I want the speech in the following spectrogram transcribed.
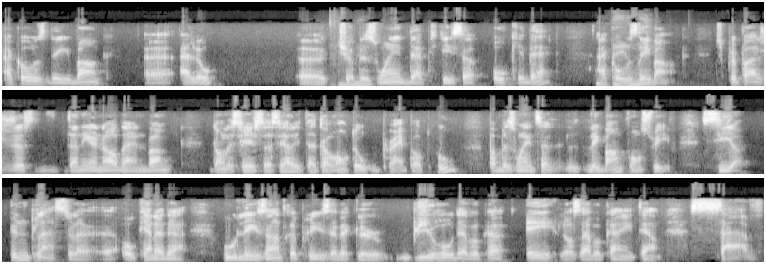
à cause des banques. Euh, allô? Euh, tu as besoin d'appliquer ça au Québec à ben cause oui. des banques. Tu peux pas juste donner un ordre à une banque dont le siège social est à Toronto ou peu importe où. Pas besoin de ça. Les banques vont suivre. S'il y a une place euh, au Canada où les entreprises, avec leur bureau d'avocats et leurs avocats internes, savent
